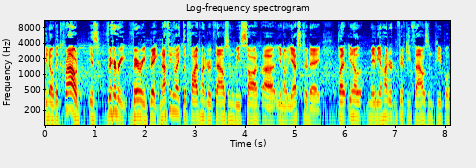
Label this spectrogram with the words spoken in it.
you know the crowd is very very big nothing like the 500,000 we saw uh, you know yesterday but you know maybe 150,000 people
